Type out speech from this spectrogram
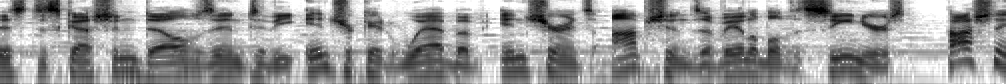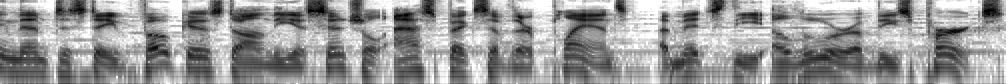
This discussion delves into the intricate web of insurance options available to seniors, cautioning them to stay focused on the essential aspects of their plans amidst the allure of these perks.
